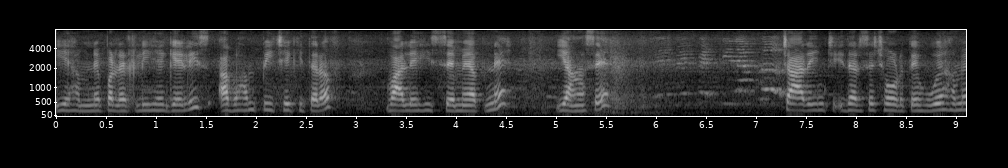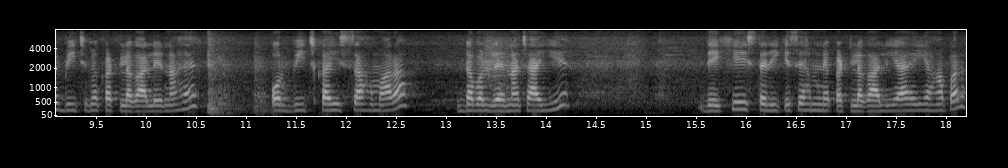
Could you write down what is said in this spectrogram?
ये हमने पलट ली है गेलिस। अब हम पीछे की तरफ़ वाले हिस्से में अपने यहाँ से चार इंच इधर से छोड़ते हुए हमें बीच में कट लगा लेना है और बीच का हिस्सा हमारा डबल रहना चाहिए। देखिए, इस तरीके से हमने कट लगा लिया है यहाँ पर।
